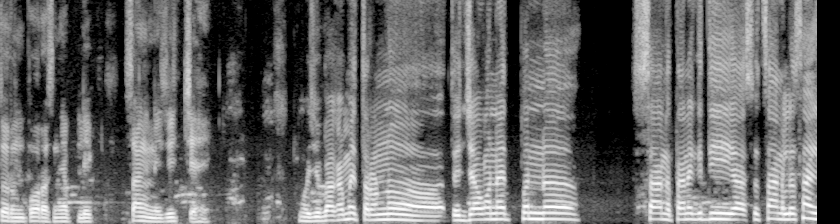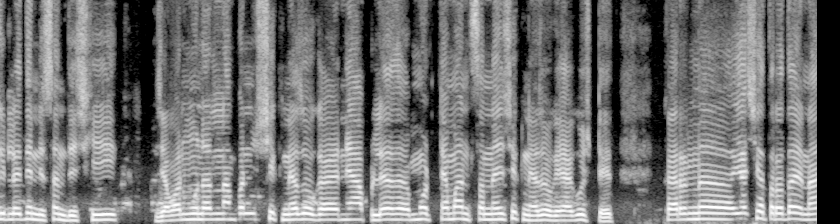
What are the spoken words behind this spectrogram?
तरुण पोरासनी आपली एक सांगण्याची इच्छा आहे. म्हणजे बघा मित्रांनो ते जवान आहेत पण सांगताना किती असं चांगलं सांगितलंय त्यांनी संदेश की जवान मुलांना पण शिकण्याजोगा आहे आणि आपल्या मोठ्या माणसांनाही शिकण्याजोगा ह्या गोष्टी आहेत. कारण या क्षेत्रात आहे ना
